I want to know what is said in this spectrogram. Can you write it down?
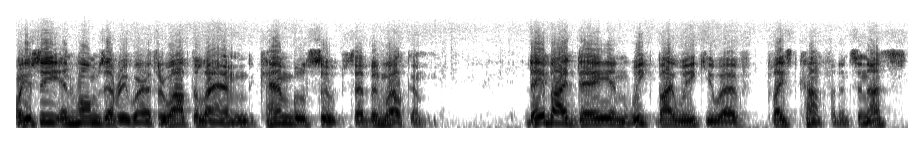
For you see, in homes everywhere throughout the land, Campbell's soups have been welcome. Day by day and week by week, you have placed confidence in us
